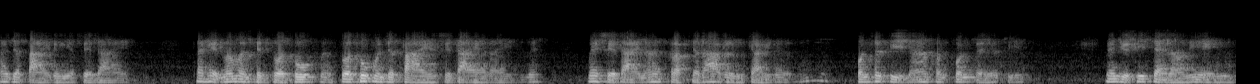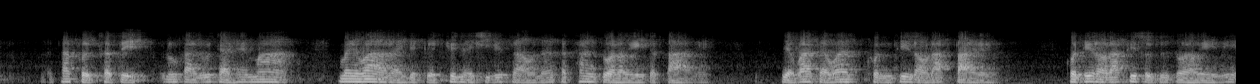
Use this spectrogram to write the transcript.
ถ้าจะตายถึงจะเสียดายถ้าเห็นว่ามันเป็นตัวทุกข์ตัวทุกข์มันจะตายเสียดายอะไรไม่ไม่เสียดายนะกลับจะร่าเริงใจเลยคนสตินะคนคนเป็นสตินั่นอยู่ที่ใจเรานี่เอง ถ้าฝึกสติรู้กายรู้ใจให้มาก ไม่ว่าอะไรจะเกิดขึ้นในชีวิตเรานะกระทั่งตัวเราเองจะตายอย่าว่าแต่ว่าคนที่เรารักตายเลยคนที่เรารักที่สุดคือตัวเราเองนี่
